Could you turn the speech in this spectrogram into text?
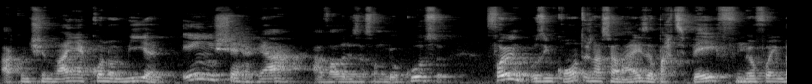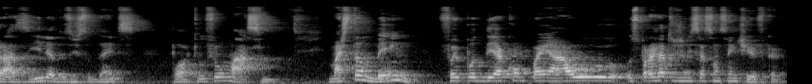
a continuar em economia e enxergar a valorização do meu curso foi os encontros nacionais. Eu participei, Sim. o meu foi em Brasília, dos estudantes. Pô, aquilo foi o máximo mas também foi poder acompanhar o, os projetos de iniciação científica.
